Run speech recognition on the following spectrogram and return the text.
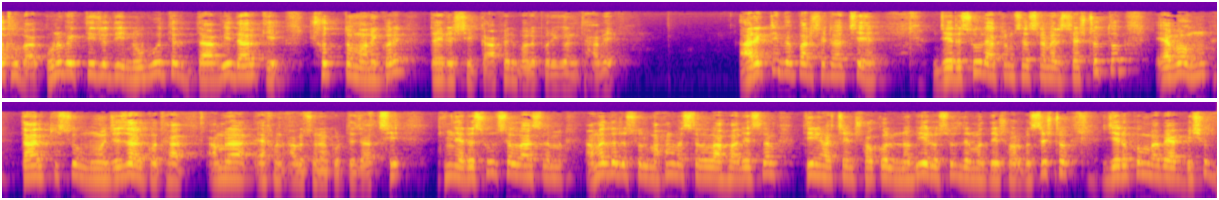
অথবা কোনো ব্যক্তি যদি নবুয়তের দাবিদারকে সত্য মনে করে তাহলে সে কাফের বলে পরিগণিত হবে। আরেকটি ব্যাপার সেটা হচ্ছে যে রসুল আকরম সাল্লামের শ্রেষ্ঠত্ব এবং তার কিছু মজেজার কথা আমরা এখন আলোচনা করতে যাচ্ছি। রসুল সাল্লাহ আসলাম আমাদের রসুল মোহাম্মদ সাল্লাহ আলি ইসলাম তিনি হচ্ছেন সকল নবী রসুলদের মধ্যে সর্বশ্রেষ্ঠ। যেরকম ভাবে এক বিশুদ্ধ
